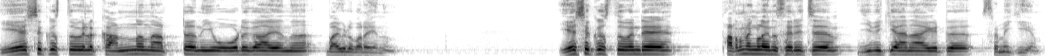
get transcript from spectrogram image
യേശു ക്രിസ്തുവിൽ കണ്ണ് നട്ട് നീ ഓടുക എന്ന് ബൈബിൾ പറയുന്നു. യേശു ക്രിസ്തുവിന്റെ പഠനങ്ങളനുസരിച്ച് ജീവിക്കാനായിട്ട് ശ്രമിക്കുകയും.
